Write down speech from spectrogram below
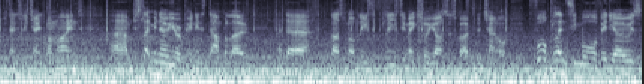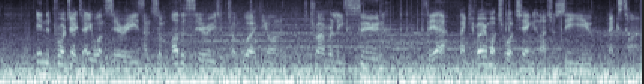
potentially change my mind. Um, just let me know your opinions down below. And uh, last but not least, please do make sure you are subscribed to the channel for plenty more videos in the Project A1 series and some other series which I'm working on to try and release soon. So yeah, thank you very much for watching and I shall see you next time.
